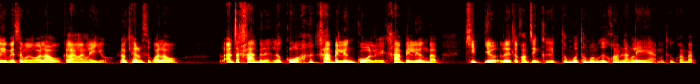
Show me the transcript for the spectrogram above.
ลืมไปเสมอว่าเรากำลังลังเลอยู่ เราแค่รู้สึกว่าเราอาจจะข้ามไปเลยเรากลัว ข้ามไปเรื่องกลัวเลย ข้ามไปเรื่องแบบคิดเยอะเลยแต่ความจริงคือทั้งหมดทั้งมวลมันคือความลังเลอะมันคือความแบบ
